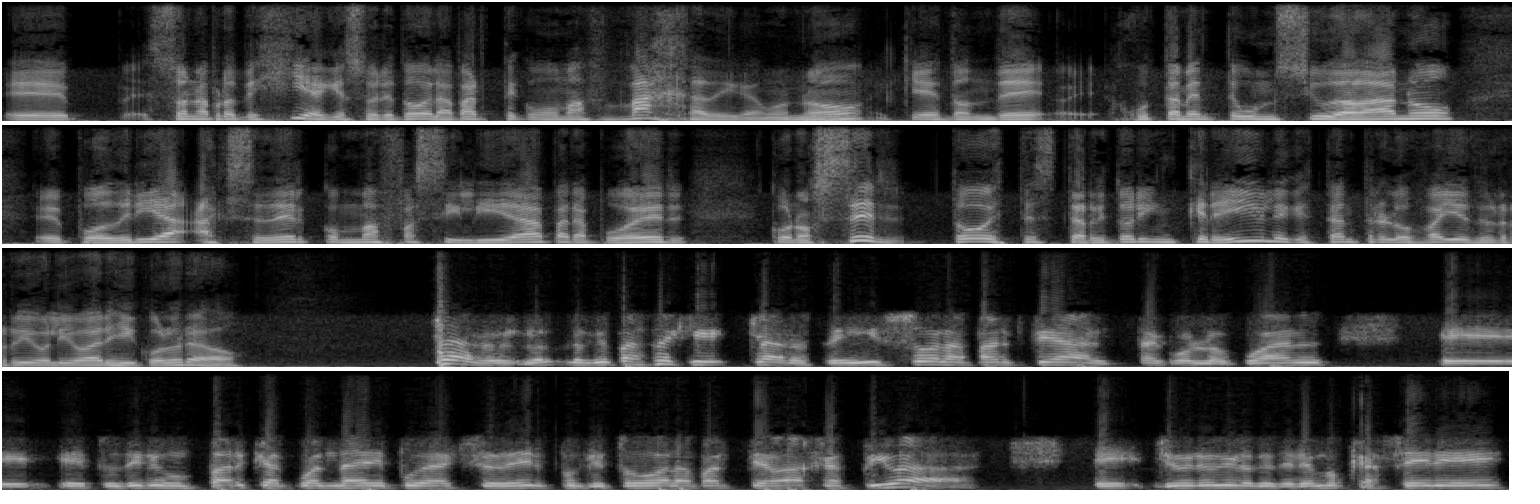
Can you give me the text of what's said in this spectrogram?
eh, zona protegida, que es sobre todo la parte como más baja, digamos, ¿no? Que es donde eh, justamente un ciudadano eh, podría acceder con más facilidad para poder conocer todo este territorio increíble que está entre los valles del río Olivares y Colorado. Claro, lo, lo, que pasa es que, claro, se hizo la parte alta, con lo cual eh, eh, tú tienes un parque al cual nadie puede acceder porque toda la parte baja es privada. Eh, yo creo que lo que tenemos que hacer es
